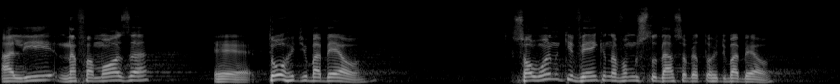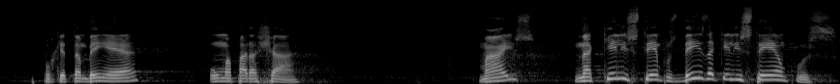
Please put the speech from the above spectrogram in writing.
ali na famosa é, Torre de Babel. Só o ano que vem que nós vamos estudar sobre a Torre de Babel, porque também é uma paraxá. Mas, naqueles tempos, desde aqueles tempos,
